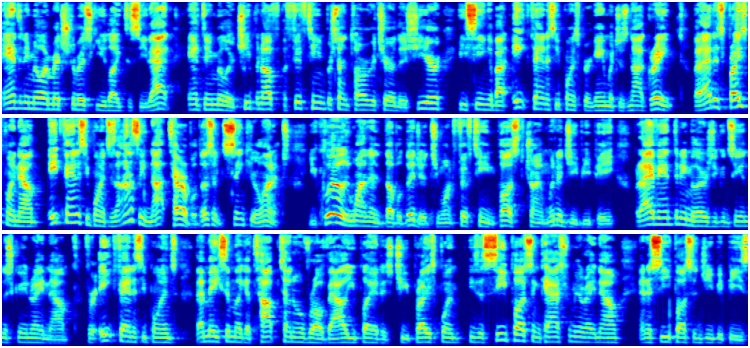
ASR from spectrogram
Anthony Miller, Mitch Trubisky. You'd like to see that. Anthony Miller cheap enough, a 15% target share this year. He's seeing about eight fantasy points per game, which is not great. But at his price point now, Um, eight fantasy points is honestly not terrible. It doesn't sink your lineups. You clearly want in double digits. You want 15 plus to try and win a GPP. But I have Anthony Miller, as you can see on the screen right now, for eight fantasy points. That makes him like a top 10 overall value play at his cheap price point. He's a C plus in cash for me right now and a C plus in GPPs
